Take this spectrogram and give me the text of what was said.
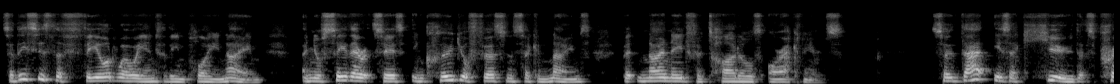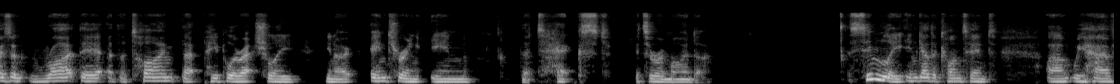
So this is the field where we enter the employee name. And you'll see there it says include your first and second names, but no need for titles or acronyms. So that is a cue that's present right there at the time that people are actually, you know, entering in the text. It's a reminder. Similarly, in Gather Content, um, we have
